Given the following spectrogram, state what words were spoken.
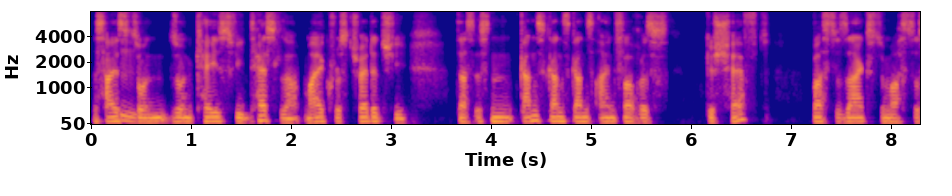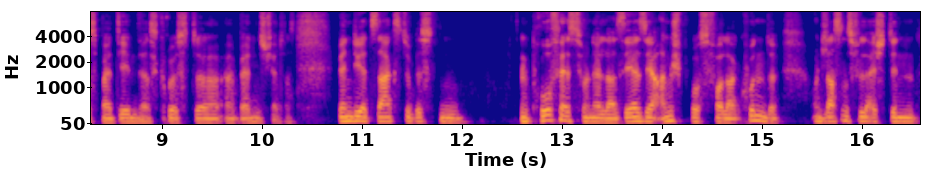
Das heißt, mhm. so, ein, so ein Case wie Tesla, MicroStrategy, das ist ein ganz, ganz, ganz einfaches Geschäft, was du sagst, du machst das bei dem, der das größte äh, Balance Sheet hat. Wenn du jetzt sagst, du bist ein, ein professioneller, sehr, sehr anspruchsvoller Kunde und lass uns vielleicht den,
